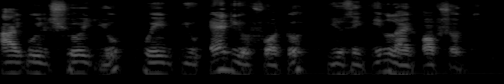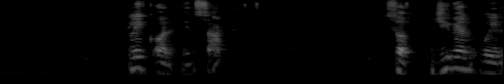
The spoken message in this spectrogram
I will show you when you add your photo using inline option. Click on insert. So Gmail will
